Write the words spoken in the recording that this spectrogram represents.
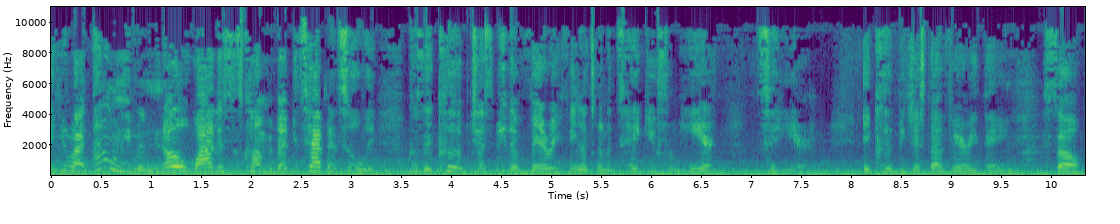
And you're like i don't even know why this is coming. Baby tap into it. Because it could just be the very thing that's going to take you from here to here. It could be just that very thing. So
